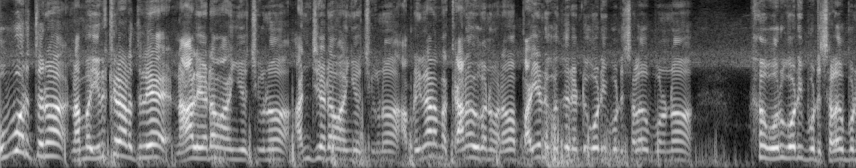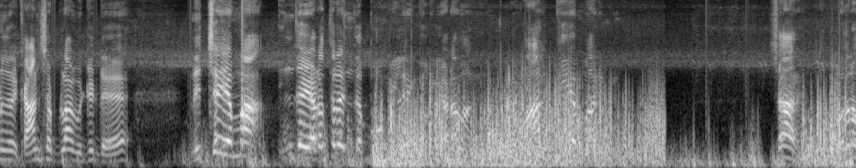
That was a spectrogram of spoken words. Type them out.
ஒவ்வொருத்தரும் நம்ம இருக்கிற இடத்துல நாலு இடம் வாங்கி வச்சுக்கணும் அஞ்சு இடம் வாங்கி வச்சுக்கணும் அப்படின்னா நம்ம கனவு கனவு நம்ம பையனுக்கு வந்து ரெண்டு கோடி போட்டு செலவு பண்ணணும். ஒரு கோடி போட்டு செலவு பண்ணுங்கிற கான்செப்ட்லாம் விட்டுட்டு நிச்சயமாக இந்த இடத்துல இந்த பூமியில் இங்கே ஒரு இடம் வாங்கணும். வாழ்க்கையே மாறி சார் முதல்ல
